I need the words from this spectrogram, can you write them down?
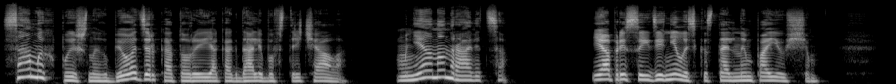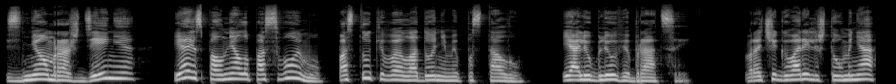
самых пышных бедер, которые я когда-либо встречала. Мне она нравится. Я присоединилась к остальным поющим. С днем рождения я исполняла по-своему, постукивая ладонями по столу. Я люблю вибрации. Врачи говорили, что у меня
